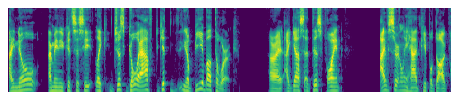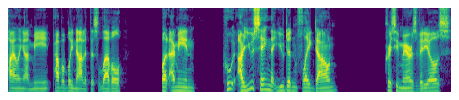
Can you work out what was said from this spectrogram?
I know I mean, you could just see, like, just go after, get, you know, be about the work. All right. I guess at this point, I've certainly had people dogpiling on me, probably not at this level. But I mean, who are you saying that you didn't flag down Chrissie Mayr's videos?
